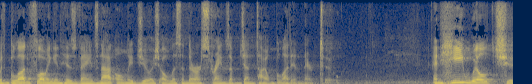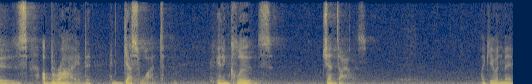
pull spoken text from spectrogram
with blood flowing in his veins, not only Jewish. Oh, listen, there are strains of Gentile blood in there too. And he will choose a bride. And guess what? It includes Gentiles like you and me.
